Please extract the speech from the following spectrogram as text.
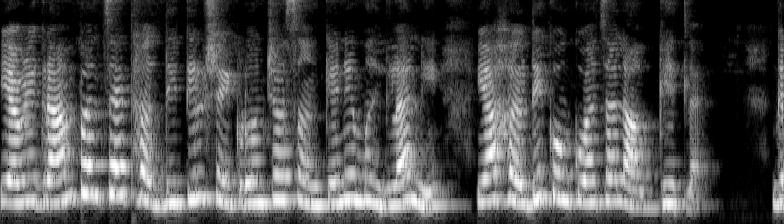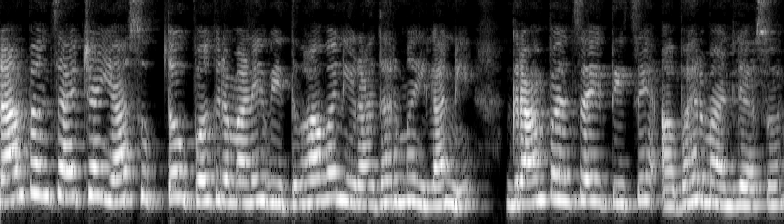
यावेळी ग्रामपंचायत हद्दीतील शेकडोंच्या संख्येने महिलांनी या हळदी कुंकवाचा लाभ घेतलाय. ग्रामपंचायतच्या या सुप्त उपक्रमाने विधवा व निराधार महिलांनी ग्रामपंचायतीचे आभार मानले असून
